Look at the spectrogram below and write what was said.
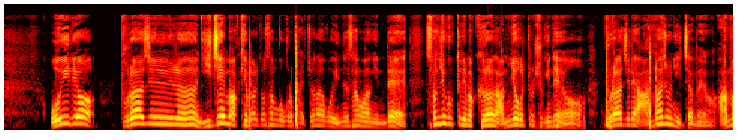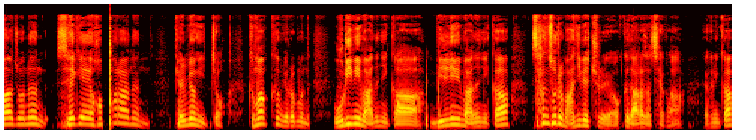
오히려 브라질은 이제 막 개발도상국으로 발전하고 있는 상황인데 선진국들이 막 그런 압력을 좀 주긴 해요. 브라질에 아마존이 있잖아요. 아마존은 세계의 허파라는 별명이 있죠. 그만큼 여러분 우림이 많으니까 밀림이 많으니까 산소를 많이 배출해요. 그 나라 자체가. 그러니까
